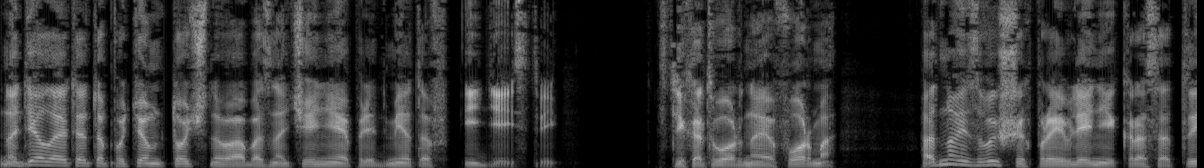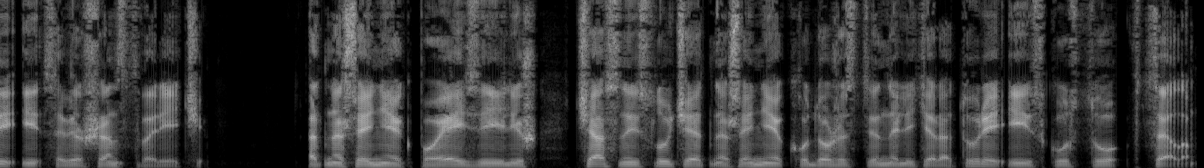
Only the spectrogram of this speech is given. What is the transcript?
но делает это путем точного обозначения предметов и действий. Стихотворная форма – одно из высших проявлений красоты и совершенства речи. Отношение к поэзии лишь частный случай отношения к художественной литературе и искусству в целом.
